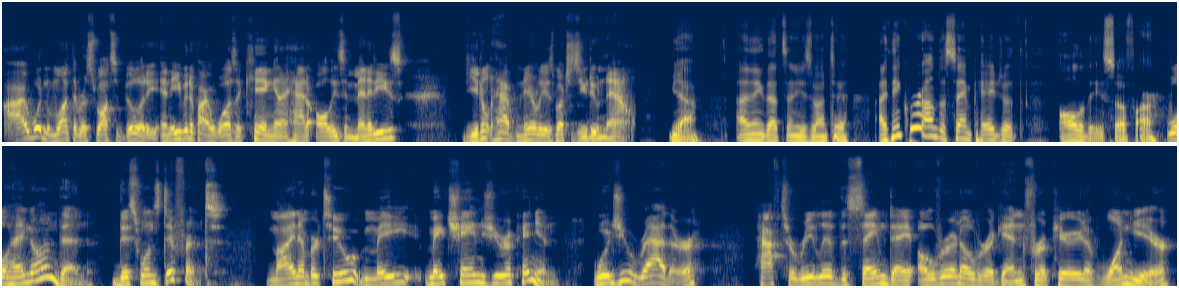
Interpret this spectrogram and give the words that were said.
I wouldn't want the responsibility, and even if I was a king and I had all these amenities, you don't have nearly as much as you do now. Yeah, I think that's an easy one too. I think we're on the same page with all of these so far. Well, hang on then. This one's different. My number two may may change your opinion. Would you rather have to relive the same day over and over again for a period of one year,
